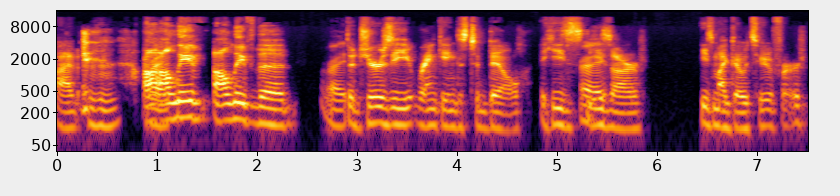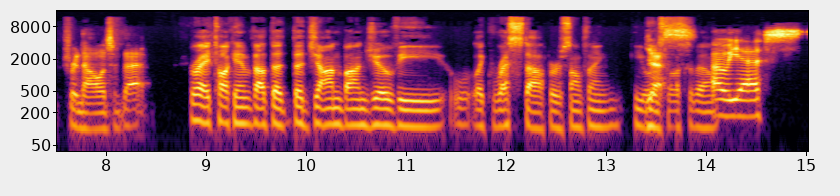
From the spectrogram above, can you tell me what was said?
I, Mhm. I'll, Right. I'll leave I'll leave the Right. the Jersey rankings to Bill. He's Right. he's our he's my go-to for for knowledge of that. Right. Talking about the, the John Bon Jovi like rest stop or something he always Yes. talks about. Oh, yes.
